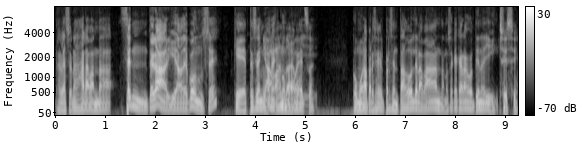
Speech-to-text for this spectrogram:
relacionadas a la banda centenaria de Ponce, que este señor La es banda de como, el. Como la el presentador de la banda, no sé qué carajo tiene allí. sí, sí.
